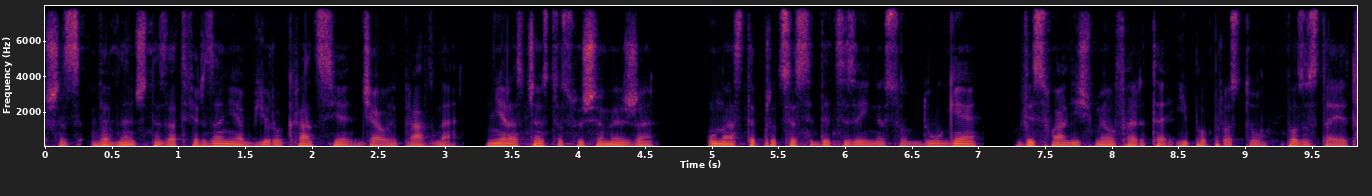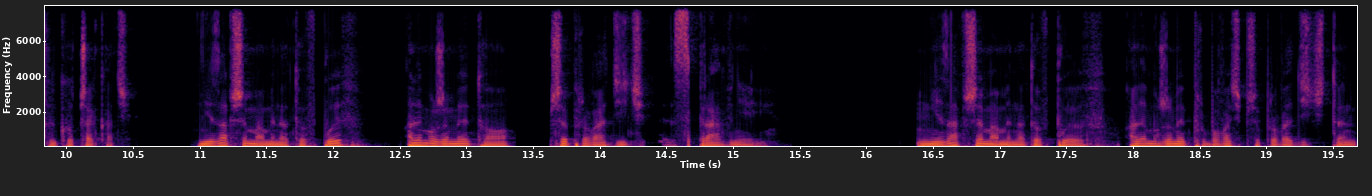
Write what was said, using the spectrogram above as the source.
przez wewnętrzne zatwierdzenia, biurokrację, działy prawne. Nieraz często słyszymy, że u nas te procesy decyzyjne są długie, wysłaliśmy ofertę i po prostu pozostaje tylko czekać. Nie zawsze mamy na to wpływ, ale możemy to przeprowadzić sprawniej. Nie zawsze mamy na to wpływ, ale możemy próbować przeprowadzić ten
